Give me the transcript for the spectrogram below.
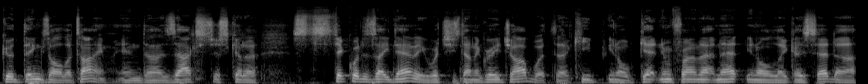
good things all the time, and uh, Zach's just got to stick with his identity, which he's done a great job with. Uh, keep, you know, getting in front of that net. You know, like I said, uh,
